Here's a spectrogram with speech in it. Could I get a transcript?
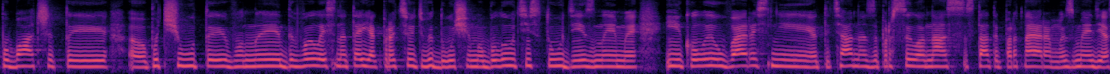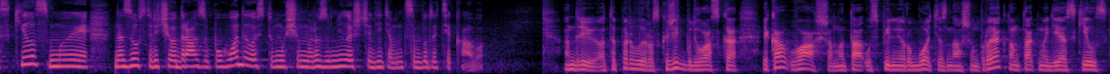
побачити, е, почути. Вони дивились на те, як працюють ведучі. Ми були у цій студії з ними. І коли у вересні Тетяна запросила нас стати партнерами з Media Skills, ми на зустрічі одразу погодились, тому що ми розуміли, що дітям це буде цікаво. Андрію, а тепер ви розкажіть, будь ласка, яка ваша мета у спільній роботі з нашим проєктом, так, Media Skills,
